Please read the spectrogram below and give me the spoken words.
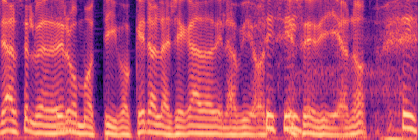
olvidarse el verdadero motivo, que era la llegada del avión Sí, sí. ese día, ¿no? Sí.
